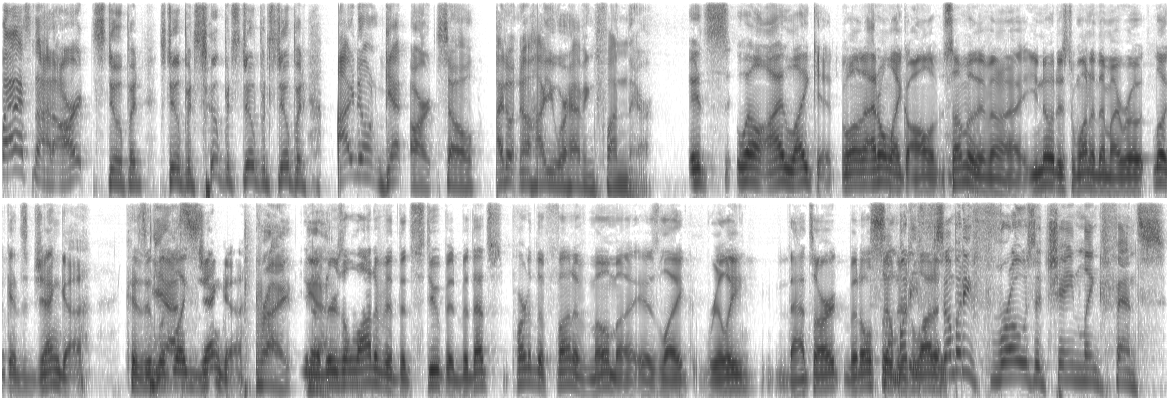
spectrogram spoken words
Well, that's not art. Stupid, stupid, stupid, stupid, stupid. I don't get art, so I don't know how you were having fun there. It's well, I like it. Well, I don't like all of some of them. Uh, you noticed one of them I wrote. Look, it's Jenga because it Yes. looked like Jenga. Right. You know, yeah. there's a lot of it that's stupid, but that's part of the fun of MoMA. Is like, really, that's art. But also, somebody there's a lot of somebody froze a chain link fence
